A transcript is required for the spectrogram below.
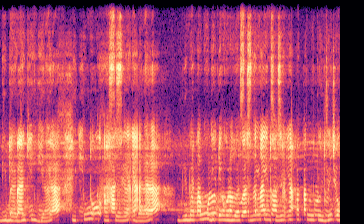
dibagi 3 itu hasilnya adalah 50 dikurang 2 setengah itu hasilnya 47,5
